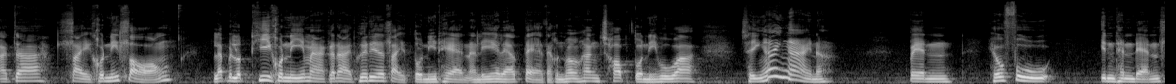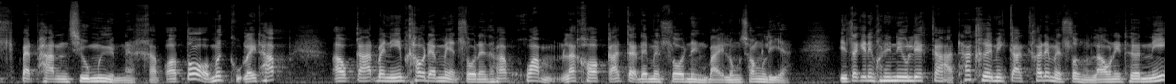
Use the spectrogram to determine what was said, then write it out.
อาจจะใส่คนนี้สองแล้วไปลดที่คนนี้มาก็ได้ เพื่อที่จะใส่ตัวนี้แทนอันนี้แล้ว แต่แต่คุณพ่อค่อนข้างชอบตัวนี้เพราะว่าใช้ง่ายๆนะ เป็น helpful intendance 8,000 ชิวหมื่นนะครับ ออโต้เมื่อขุไล่ทับ เอาการ์ดใบนี้เข้าดาเมจโซนในสภาพคว่ำและคอการ์ดจากดาเมจโซนหนึ่งใบลงช่องเลีย อีสกินคอนติเนียเรียกการ์ดถ้าเคยมีการ์ดเข้าดาเมจโซนของเราในเทิร์นนี้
